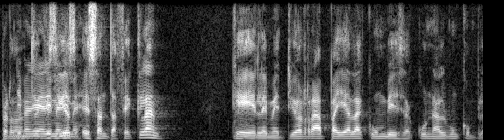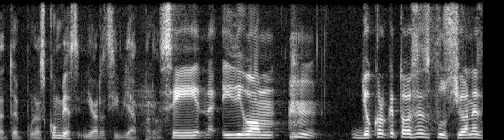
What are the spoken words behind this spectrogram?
perdón, Dime, dime, que dime, sigas, es Santa Fe Clan. que le metió rap ahí a la cumbia y sacó un álbum completo de puras cumbias. Y ahora sí, ya, perdón. Sí, y digo, yo creo que todas esas fusiones,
